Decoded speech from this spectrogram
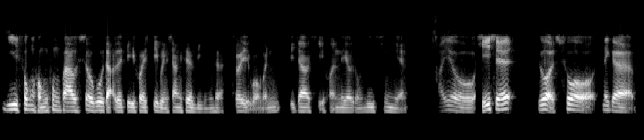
一封红封包收不到的机会基本上是零的，所以我们比较喜欢那个农历新年。还有，其实如果说那个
